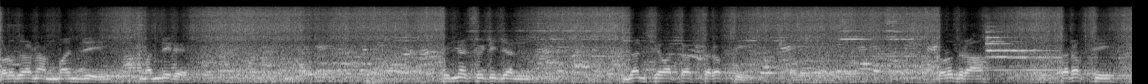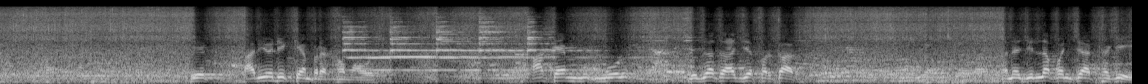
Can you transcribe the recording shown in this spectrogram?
વડોદરાના હનુમાનજી મંદિરે સિનિયર સિટીઝન જન સેવા ટ્રસ્ટ તરફથી વડોદરા તરફથી એક આયુર્વેદિક કેમ્પ રાખવામાં આવ્યો છે. આ કેમ્પ મૂળ ગુજરાત રાજ્ય સરકાર અને જિલ્લા પંચાયત થકી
